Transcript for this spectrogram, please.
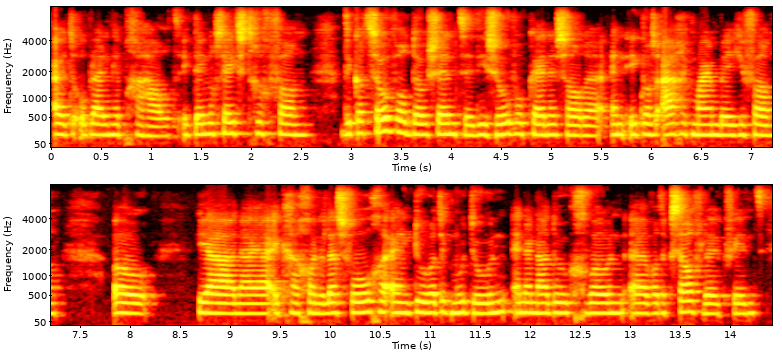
uit de opleiding heb gehaald. Ik denk nog steeds terug van, ik had zoveel docenten die zoveel kennis hadden. En ik was eigenlijk maar een beetje van, oh, ja, nou ja, ik ga gewoon de les volgen en ik doe wat ik moet doen. En daarna doe ik gewoon uh, wat ik zelf leuk vind.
